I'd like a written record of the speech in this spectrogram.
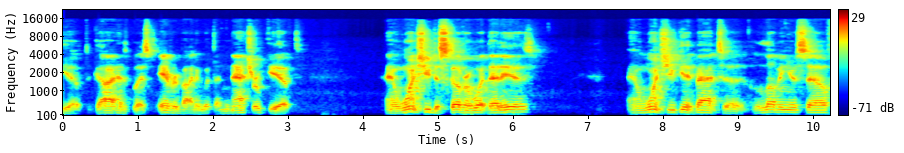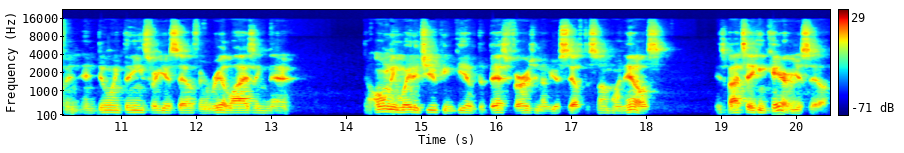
gift. God has blessed everybody with a natural gift. And once you discover what that is and once you get back to loving yourself and, and doing things for yourself and realizing that the only way that you can give the best version of yourself to someone else is by taking care of yourself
